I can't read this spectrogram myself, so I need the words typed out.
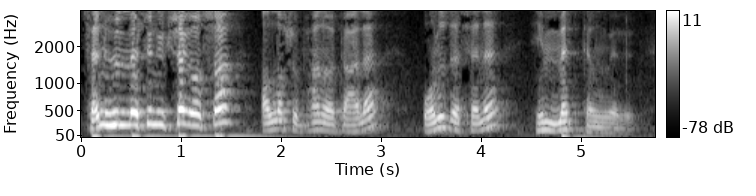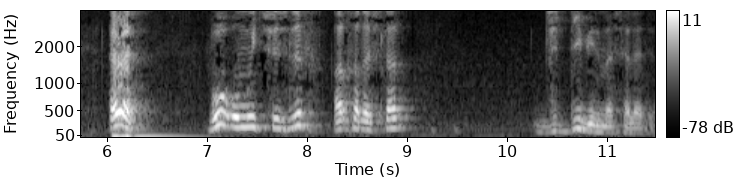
Senin himmetin yüksek olsa Allah subhanehu teala onu da sana himmetten verir. Evet. Bu umitsizlik arkadaşlar ciddi bir meseledir.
